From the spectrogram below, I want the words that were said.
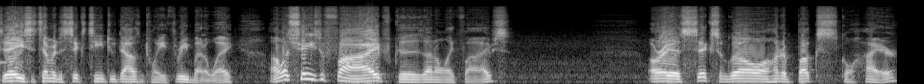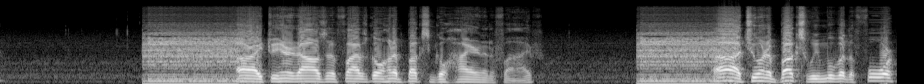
Today is September the 16th, 2023, by the way. Uh, let's change to 5, because I don't like 5s. Alright, at 6, I'm and go 100 bucks, go higher. Alright, $300 and a 5, let's go 100 bucks and go higher than a 5. Ah, uh, 200 bucks, we move up to 4.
